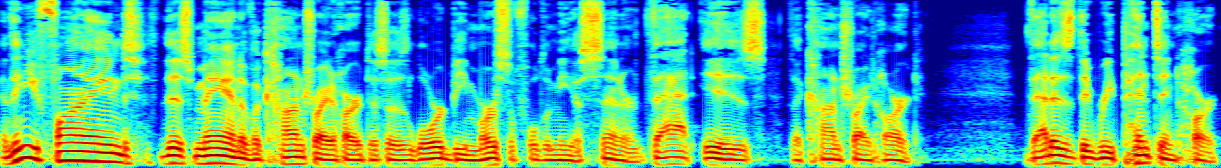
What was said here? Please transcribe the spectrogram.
And then you find this man of a contrite heart that says, Lord, be merciful to me, a sinner. That is the contrite heart. That is the repentant heart.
